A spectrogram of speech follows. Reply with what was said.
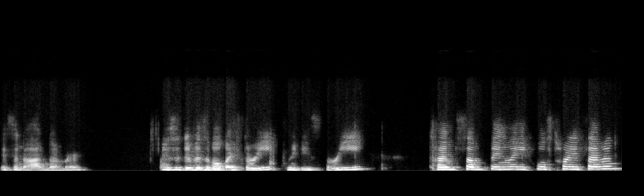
it's an odd number. Is it divisible by 3? Can we do 3 times something that equals 27?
